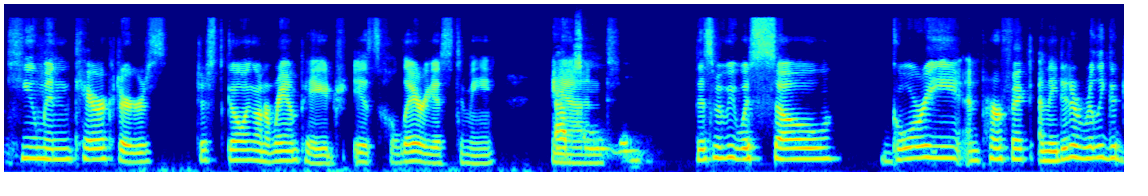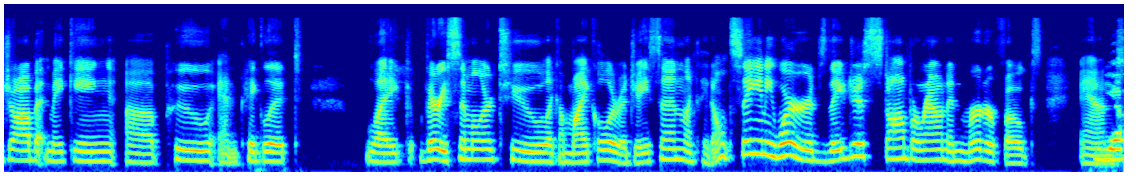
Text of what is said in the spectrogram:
human characters just going on a rampage is hilarious to me. And this movie was so gory and perfect and they did a really good job at making uh Pooh and Piglet like very similar to like a Michael or a Jason. Like they don't say any words they just stomp around and murder folks. And Yep.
